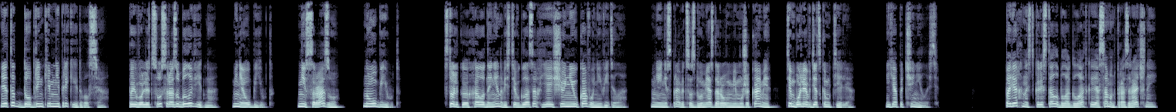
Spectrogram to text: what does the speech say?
этот добреньким не прикидывался. По его лицу сразу было видно — меня убьют. Не сразу, но убьют. Столько холодной ненависти в глазах я еще ни у кого не видела. Мне не справиться с двумя здоровыми мужиками, тем более в детском теле. Я подчинилась. Поверхность кристалла была гладкой, а сам он прозрачный,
